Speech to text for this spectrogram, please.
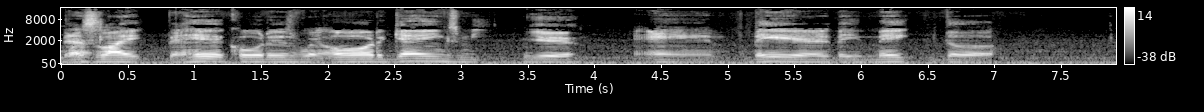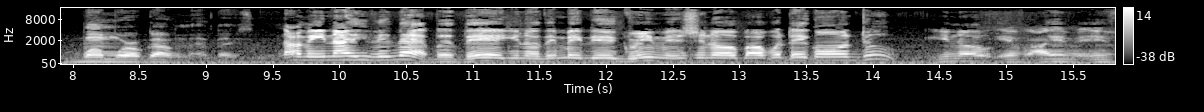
That's Right. like the headquarters where all the gangs meet, yeah and there they make the one world government basically. I mean, not even that, but there, you know, they make the agreements, you know, about what they're gonna do. You know, if I if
